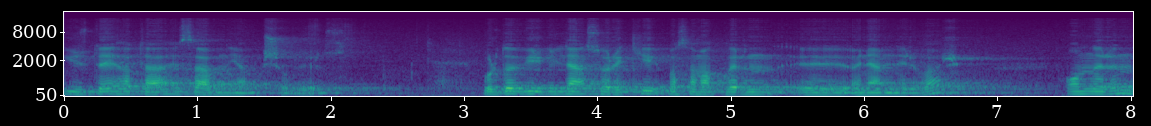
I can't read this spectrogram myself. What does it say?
yüzde hata hesabını yapmış oluyoruz. Burada virgülden sonraki basamakların e, önemleri var. Onların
